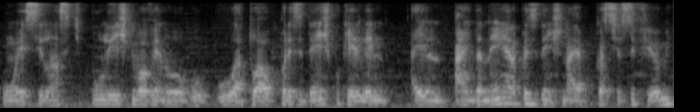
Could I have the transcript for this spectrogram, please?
com esse lance de política envolvendo o, o, atual presidente, porque ele, ele, ainda nem era presidente na época que eu assisti esse filme.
